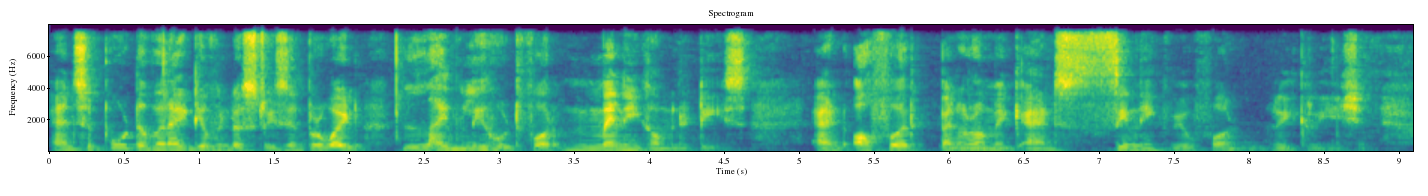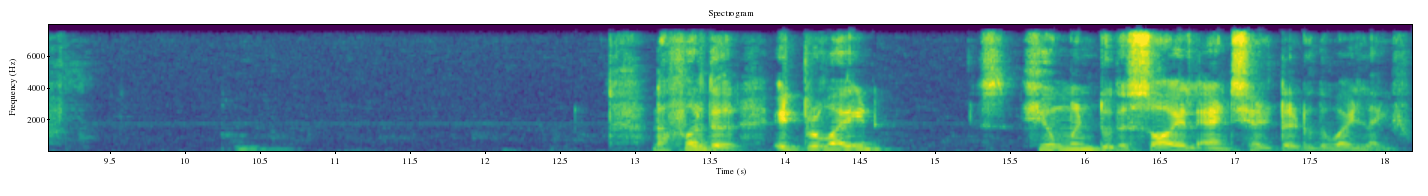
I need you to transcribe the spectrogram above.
and support a variety of industries and provide livelihood for many communities and offer panoramic and scenic view for recreation. Now further, it provides human to the soil and shelter to the wildlife.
